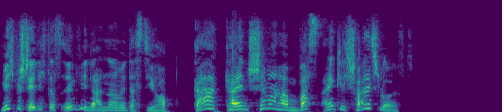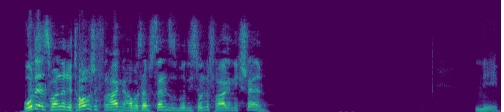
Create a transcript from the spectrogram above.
mich bestätigt das irgendwie in der Annahme, dass die überhaupt gar keinen Schimmer haben, was eigentlich scheiß läuft. Oder es war eine rhetorische Frage, aber selbst dann würde ich so eine Frage nicht stellen. Nee,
